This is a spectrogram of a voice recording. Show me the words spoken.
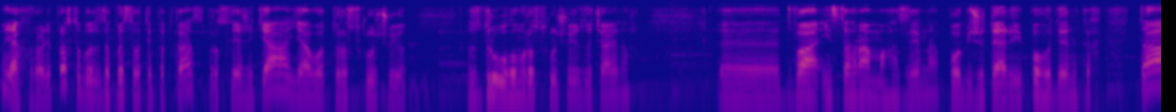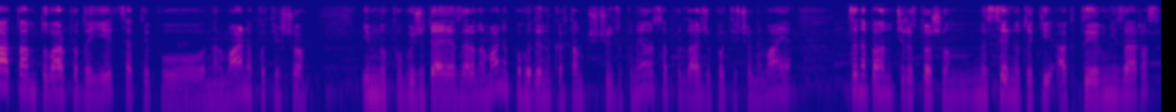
Ну, як в ролі? Просто буду записувати подкаст про своє життя. Я от розкручую, з другом розкручую, звичайно. Е, два інстаграм-магазина по біжутерії, по годинках. Та там товар продається, типу, нормально поки що. Іменно по біжутерії зараз нормально, по годинниках там чуть-чуть зупинилося, продажі поки що немає. Це, напевно, через те, що не сильно такі активні зараз.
